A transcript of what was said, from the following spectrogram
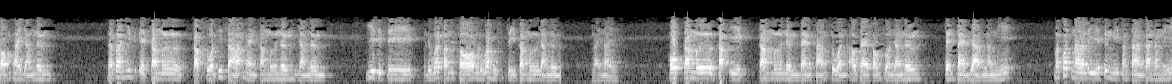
สองภัยอย่างหนึ่งแล้วก็ยี่สิบเอ็ดกำมือกับส่วนที่สามแห่งกำมือหนึ่งอย่างหนึ่งยี่สิบสี่หรือว่าสามสิบสองหรือว่าหกสิบสี่กำมืออย่างหนึ่งหลายใน หกกำมือกับอีกกำมือหนึ่งแบ่งสามส่วน เอาแต่สองส่วนอย่างหนึ่ง เป็นแปดอย่างดังนี้ มคตนาลีซึ่งมีต่างๆกันดังนี้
